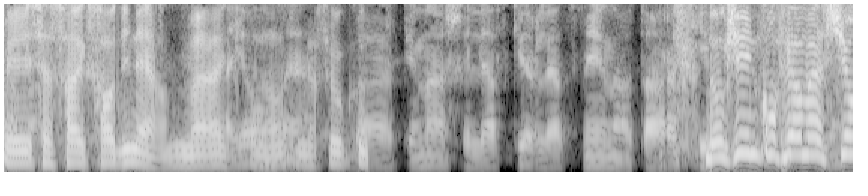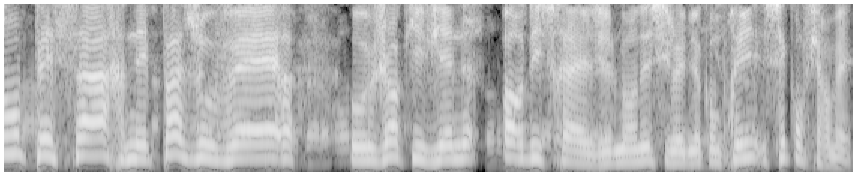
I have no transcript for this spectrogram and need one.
Et ça sera extraordinaire. merci beaucoup. Donc j'ai une confirmation, Pessah n'est pas ouvert aux gens qui viennent hors d'Israël. J'ai demandé si j'avais bien compris, c'est confirmé.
